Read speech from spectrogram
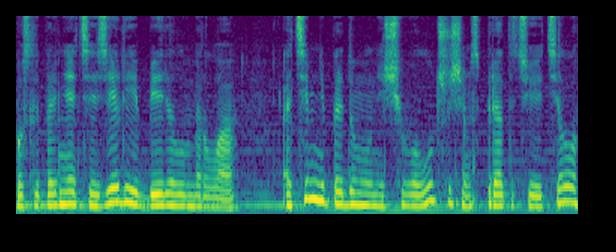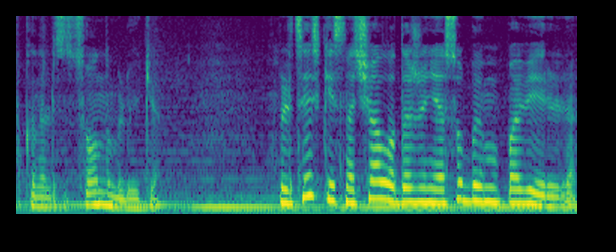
После принятия зелья Берил умерла, а Тим не придумал ничего лучше, чем спрятать ее тело в канализационном люке. Полицейские сначала даже не особо ему поверили.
